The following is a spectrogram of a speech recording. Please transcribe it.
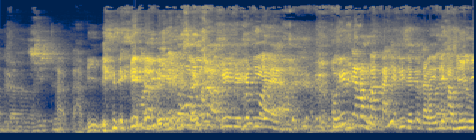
Abdurrahman Wahid tuh. Ha- Habibie. Habibie ketiga ya. Mungkin karena patahnya di situ kali ini di situ.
